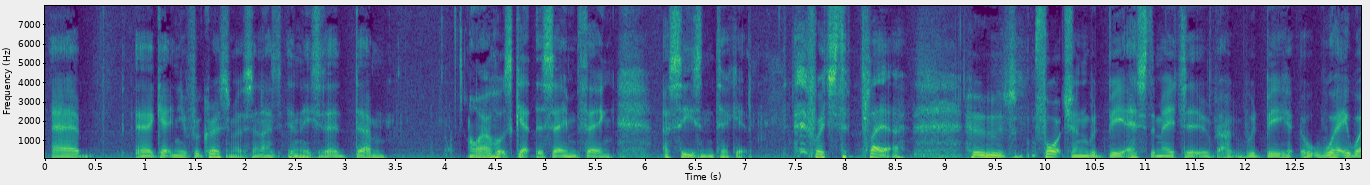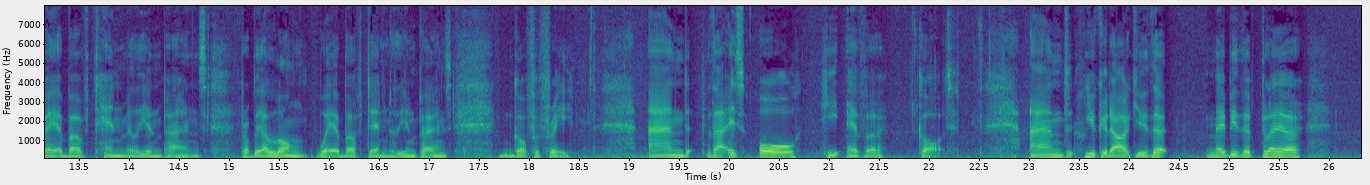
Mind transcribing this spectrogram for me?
uh, uh, getting you for Christmas?" And I, and he said, um, "Oh, I always get the same thing, a season ticket." Which the player, whose fortune would be estimated uh, would be way, way above ten million pounds, probably a long way above ten million pounds, got for free, and that is all he ever got. And you could argue that maybe the player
